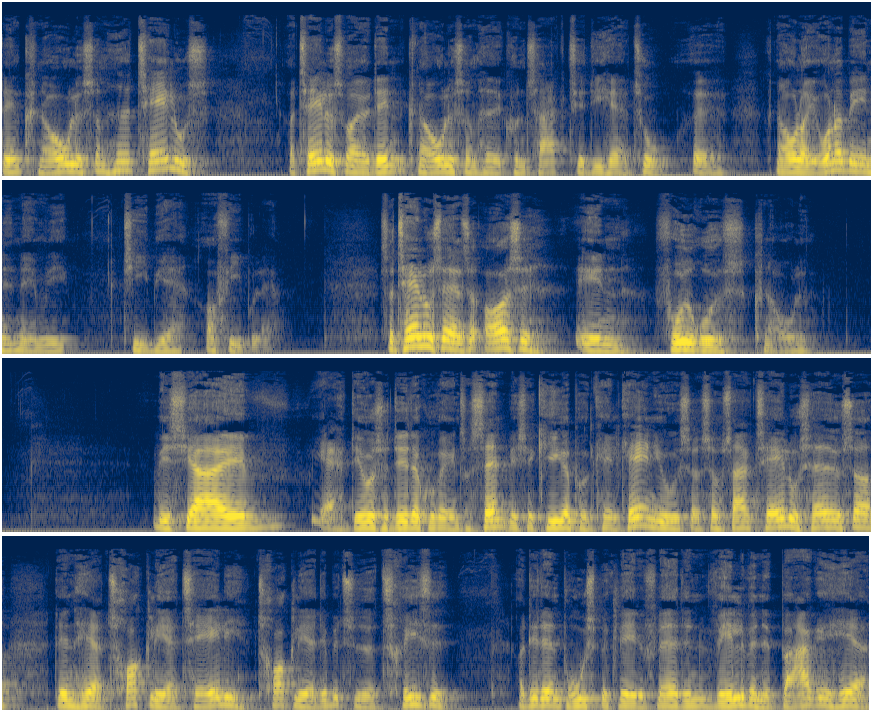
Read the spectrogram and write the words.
den knogle, som hedder talus, og talus var jo den knogle, som havde kontakt til de her to øh, knogler i underbenet, nemlig tibia og fibula. Så talus er altså også en fodrodsknogle. Hvis jeg, ja, det var så det, der kunne være interessant, hvis jeg kigger på calcaneus, og som sagt, talus havde jo så den her troklea tali. Troklea, det betyder trisse, og det er den brusbeklædte flade, den vælvende bakke her,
